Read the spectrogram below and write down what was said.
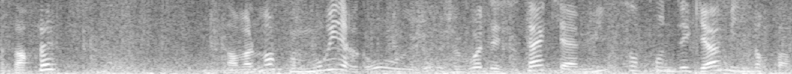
Ah, parfait. Normalement faut mourir gros, je, je vois des stacks à 1100 points de dégâts mais il meurt pas.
